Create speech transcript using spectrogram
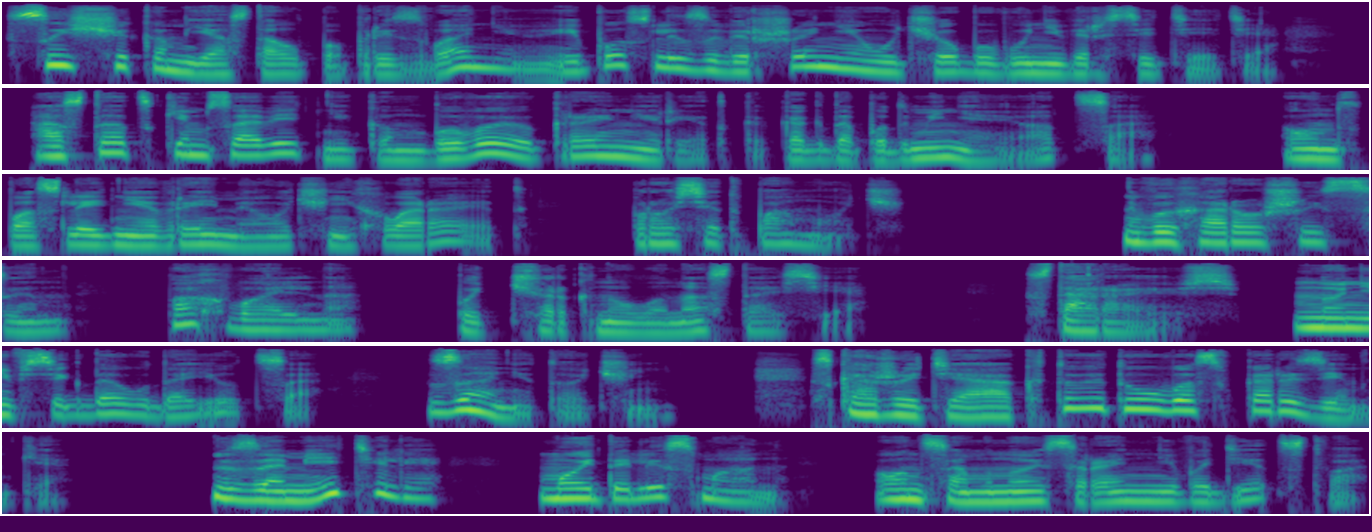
Сыщиком я стал по призванию и после завершения учебы в университете. А статским советником бываю крайне редко, когда подменяю отца. Он в последнее время очень хворает, просит помочь. «Вы хороший сын, похвально», — подчеркнула Настасья. «Стараюсь, но не всегда удается. Занят очень. Скажите, а кто это у вас в корзинке? Заметили? Мой талисман. Он со мной с раннего детства.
